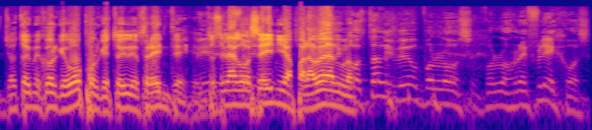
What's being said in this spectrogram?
Yo estoy mejor que vos porque estoy de frente, entonces le hago señas para verlo. costado y veo por los, por los reflejos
